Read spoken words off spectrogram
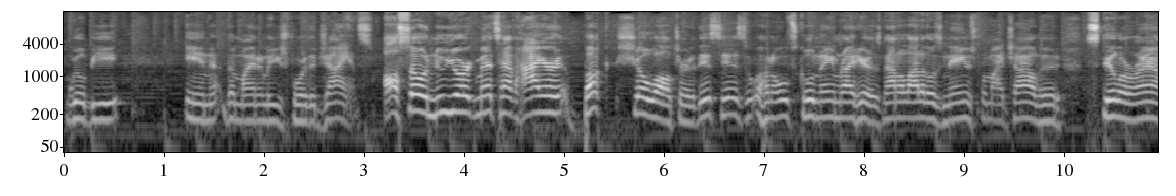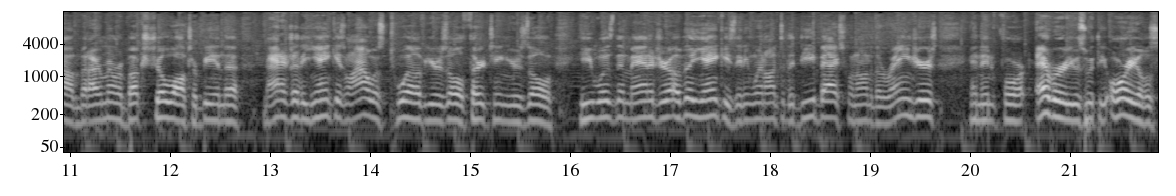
will be in the minor leagues for the Giants. Also, New York Mets have hired Buck Showalter. This is an old school name right here. There's not a lot of those names from my childhood still around, but I remember Buck Showalter being the manager of the Yankees when I was 12 years old, 13 years old. He was the manager of the Yankees. Then he went on to the D-backs, went on to the Rangers, and then forever he was with the Orioles.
